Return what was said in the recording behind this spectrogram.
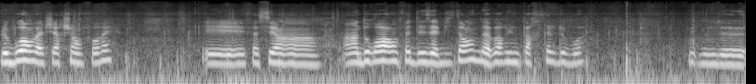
le bois, on va le chercher en forêt. Et enfin, c'est un, un droit en fait des habitants d'avoir une parcelle de bois. De-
